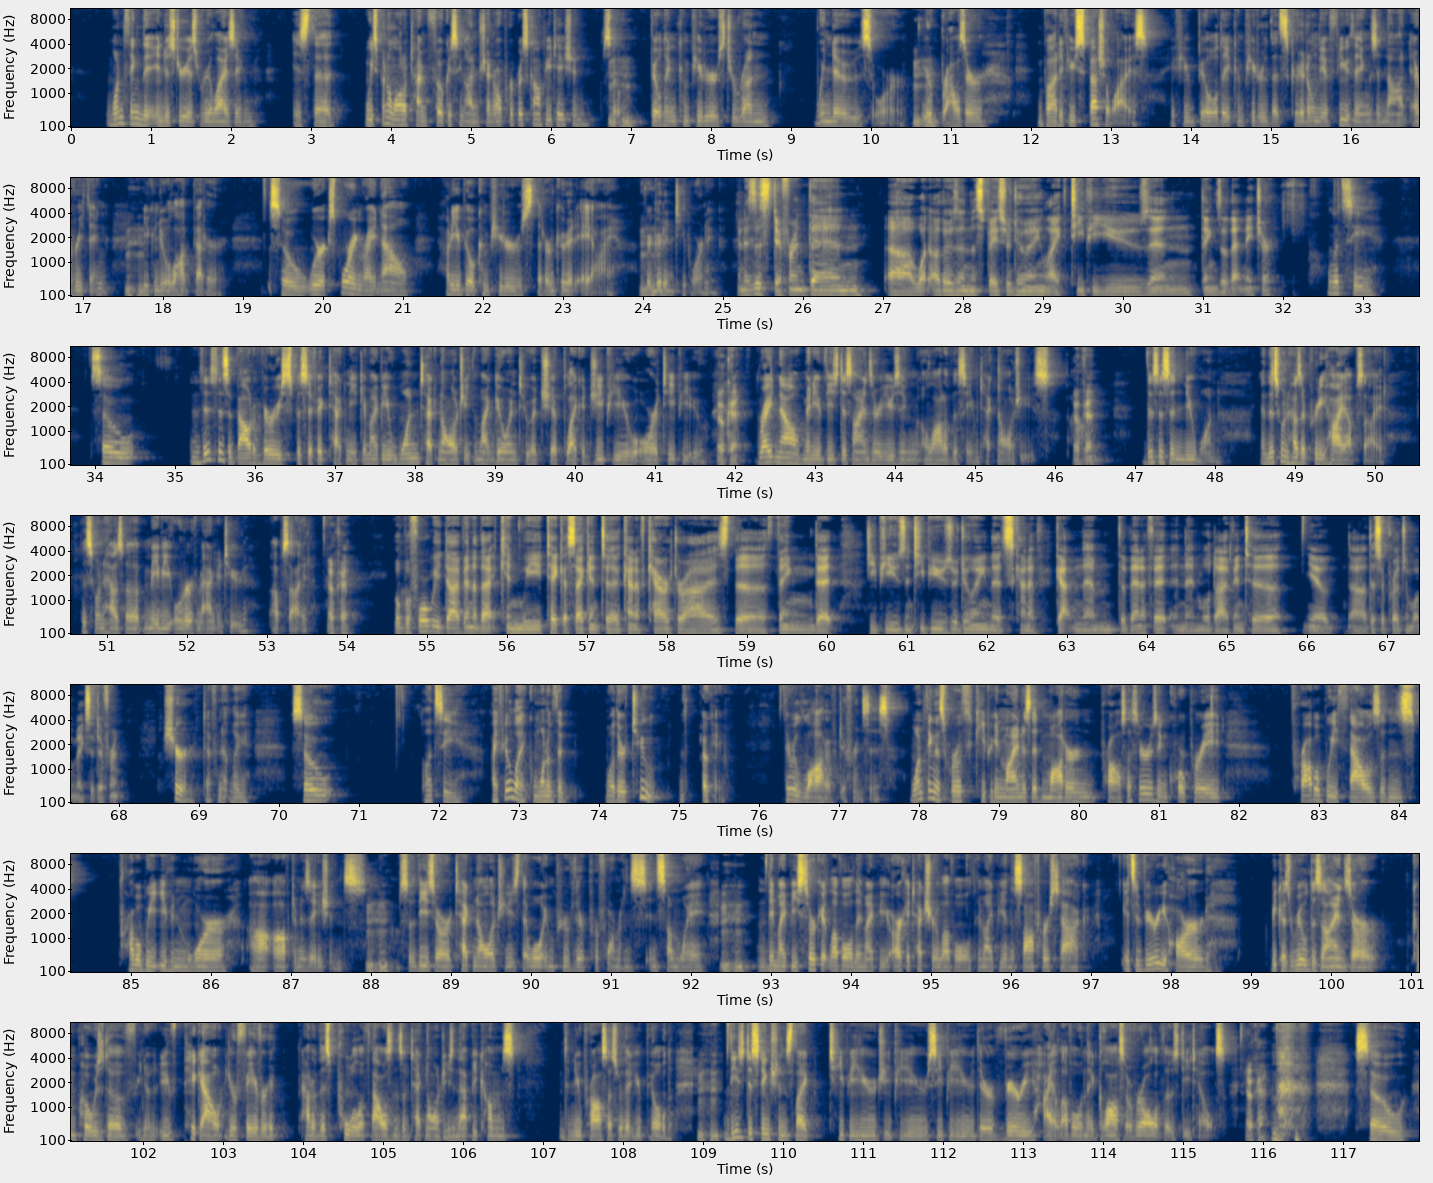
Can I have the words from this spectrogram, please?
one thing the industry is realizing is that we spend a lot of time focusing on general purpose computation. So, mm-hmm. building computers to run Windows or mm-hmm. your browser. But if you specialize, if you build a computer that's good at only a few things and not everything, mm-hmm. you can do a lot better. So we're exploring right now how do you build computers that are good at AI? They're mm-hmm. good at deep learning. And is this different than uh, what others in the space are doing, like TPUs and things of that nature? Let's see. So this is about a very specific technique. It might be one technology that might go into a chip like a GPU or a TPU. Okay. Right now, many of these designs are using a lot of the same technologies. Okay. Um, this is a new one. And this one has a pretty high upside. This one has a maybe order of magnitude upside. Okay. Well, before we dive into that, can we take a second to kind of characterize the thing that GPUs and TPUs are doing that's kind of gotten them the benefit, and then we'll dive into you know uh, this approach and what makes it different. Sure, definitely. So let's see. I feel like one of the well, there are two. Okay, there are a lot of differences. One thing that's worth keeping in mind is that modern processors incorporate probably thousands, probably even more uh, optimizations. Mm-hmm. So these are technologies that will improve their performance in some way. Mm-hmm. They might be circuit level, they might be architecture level, they might be in the software stack. It's very hard because real designs are composed of, you know, you pick out your favorite out of this pool of thousands of technologies and that becomes the new processor that you build. Mm-hmm. These distinctions like TPU, GPU, CPU, they're very high level and they gloss over all of those details. Okay. So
